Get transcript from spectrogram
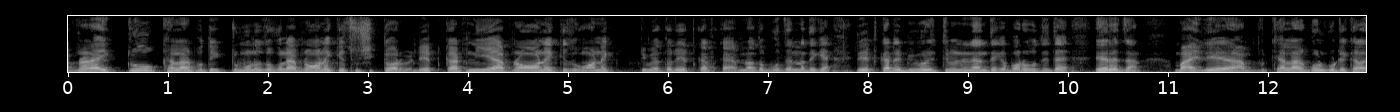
আপনারা একটু খেলার প্রতি একটু মনোযোগ হলে আপনারা অনেক কিছু শিখতে পারবেন। রেড কার্ড নিয়ে আপনারা অনেক কিছু, অনেক টিমে তো রেড কার্ড খায়। আপনারা তো বোঝেন না দেখে রেড কার্ডের বিপরীত টিমে নেন থেকে পরবর্তীতে হেরে যান। ভাই, রে খেলার গোলগুটি খেলা,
